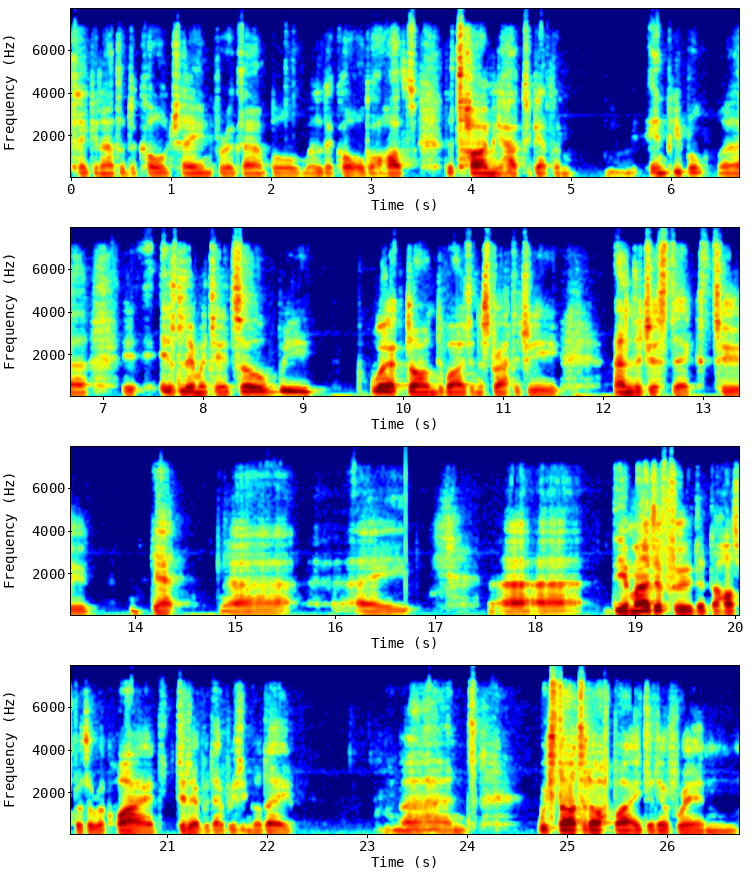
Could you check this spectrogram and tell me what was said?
taken out of the cold chain, for example, whether they're cold or hot, the time you have to get them in people uh, is limited. So we worked on devising a strategy and logistics to get uh, a uh, the amount of food that the hospital required delivered every single day. And we started off by delivering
